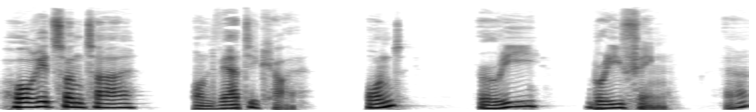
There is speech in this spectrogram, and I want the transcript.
Horizontal und vertikal. Und Rebriefing. Ja?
